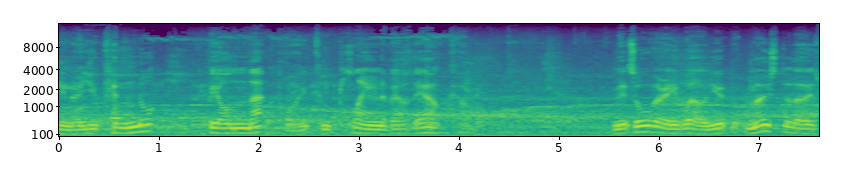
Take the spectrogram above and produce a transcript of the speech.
You know, you cannot beyond that point complain about the outcome. And it's all very well. You, most of those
